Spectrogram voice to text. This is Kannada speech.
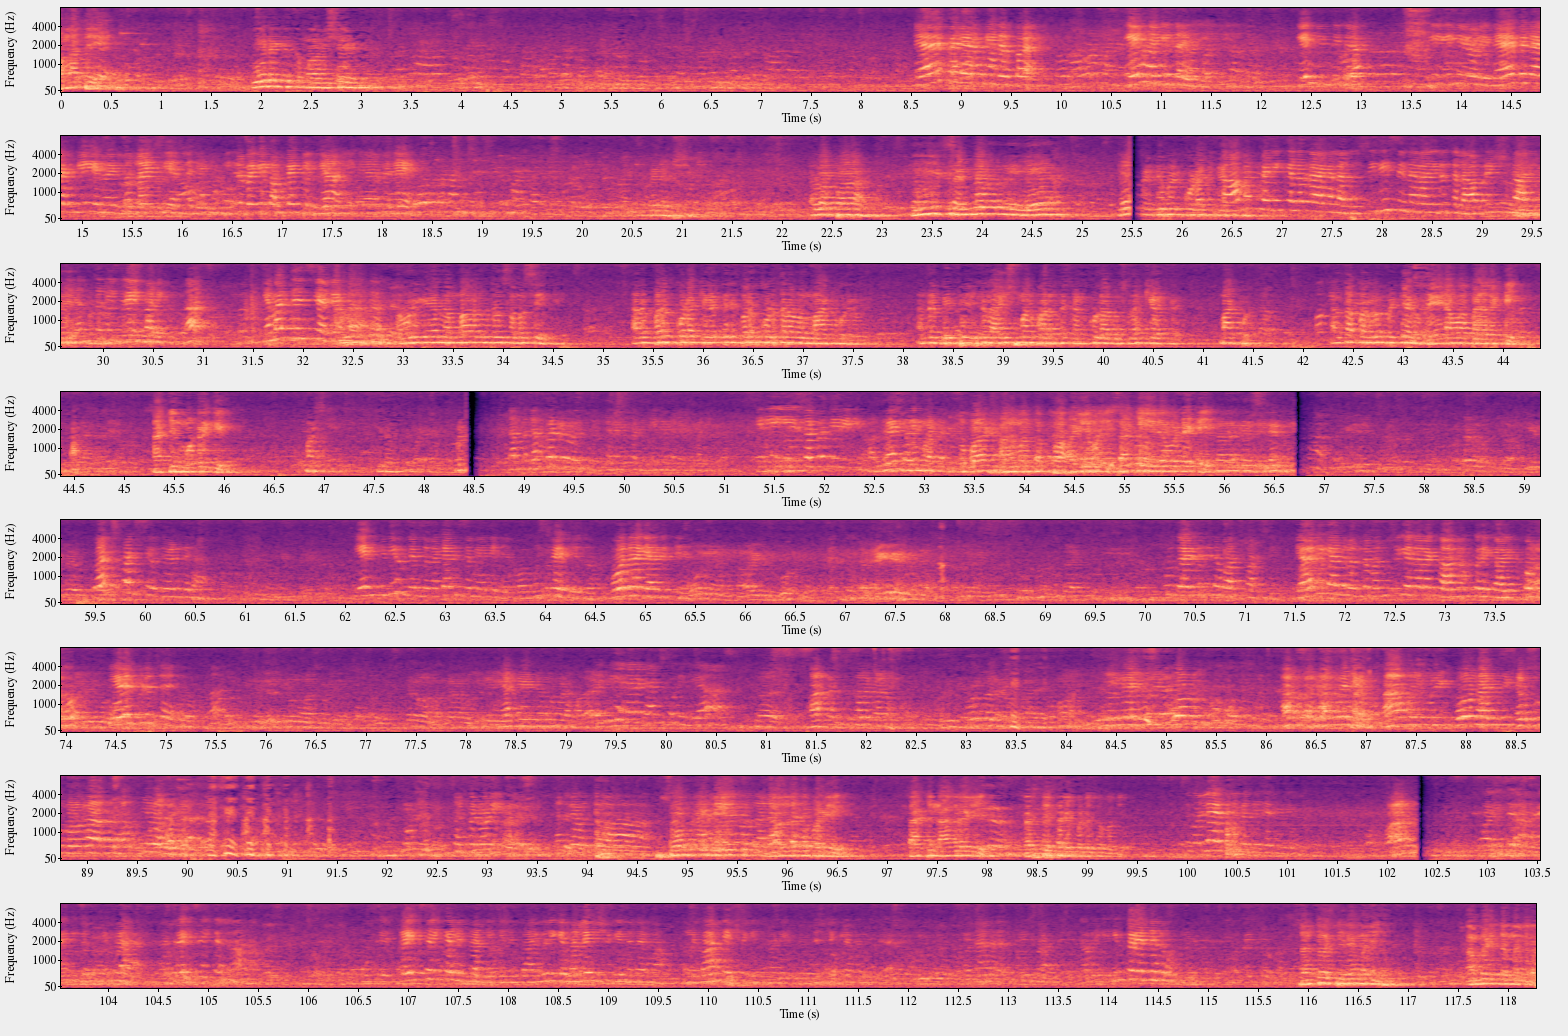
ಅಮ್ಮತೆ ಏನಾಗಿತ್ತಮ್ಮ ವಿಷಯ? ನ್ಯಾಯಬೆಲೆ ಅಂಗಡಿದಪ್ಪ ಏನ್ ನಡೀತಾ ಇದೆ? ಏನ್ ತಿಂತಿದ್ದೀರಾ? ಇಲ್ಲಿ ನೋಡಿ ನ್ಯಾಯಬೆಲೆ ಅಂಗಡಿ ಏನೋ ಬದಲಾಯಿಸಿ ಅಂತ ಹೇಳಿ. ಇದ್ರ ಬಗ್ಗೆ ಕಂಪ್ಲೇಂಟ್ ಇದೆಯಾ? ಈ ನ್ಯಾಯಬೆಲೆ ಅಲ್ಲಪ್ಪ ಈ ಸಂಘದ ಮೇಲೆ ಸರ್ಟಿಫಿಕೇಟ್ ಕೊಡಕ್ಕೆ ಕಾಮನ್ ಮೆಡಿಕಲ್ ಅಂದ್ರೆ ಆಗಲ್ಲ ಅದು ಸೀರಿಯಸ್ ಏನಾರ ಇರುತ್ತಲ್ಲ ಆಪರೇಷನ್ ಆಗಿದೆ ಅಂತದಿದ್ರೆ ಮಾಡಿ ಎಮರ್ಜೆನ್ಸಿ ಅಟೆಂಡ್ ಅವರಿಗೆ ನಮ್ಮ ಒಂದು ಸಮಸ್ಯೆ ಐತಿ ಅದನ್ನ ಬರಕ್ ಕೊಡಕ್ ಹೇಳ್ತೀರಿ ಬರಕ್ ಕೊಡ್ತಾರ ಅದನ್ನ ಮಾಡ್ಕೊಡ್ರಿ. ಅಂದ್ರೆ ಬಿ ಪಿ ಇದ್ರೆ ಆಯುಷ್ಮಾನ್ ಭಾರತಕ್ಕೆ ಅನುಕೂಲ ಆಗೋ ಸಲ ಕೇಳ್ತಾರೆ ಮಾಡ್ಕೊಡ್ತಾರೆ. ಅಂತ ಪರ್ವ ಭೇಟಿ ಆಗುತ್ತೆ ರೇಣವ ಬೆಳಗಟ್ಟಿ. ಸಾಕಿನ್ ಮೊಟ್ರಿಗೆ ಸುಭಾಷ್ ಹನುಮಂತಪ್ಪ ಹಳ್ಳಿ ಸಾಕಿ ಕರೆಕ್ಟ್ ಮಾಡಿ ನೀವೇ correct ಮಾಡಿ. ಇರಿ, ಈ ಸ್ವಲ್ಪ ಇರಿ ನೀವು. ಅದೇ ಸರಿ ಮಾಡಿ. ಸುಭಾಷ್ ಹನುಮಂತಪ್ಪ ಹಳ್ಳಿಹೊಳಿ ಸಾಕಿ ಹಿರೇವಡ್ಡಟ್ಟಿ ನನಗೆ ಸಿಲೆಕ್ಟ್ ವಾಚ್ ಮಾಡಿಸಿ ಅಂತ ಹೇಳ್ತೀರಾ ಏನ್ ವಿಡಿಯೋ ನಿಮ್ದು ಮೆಕ್ಯಾನಿಸಮ್ ಏನಿದೆ? ಮುಸ್ರೆ ಇದು ಇದೆ ಒಂದು ಎರಡು ದಿನ ವಾಚ್ ಮಾಡಿಸಿ. ಯಾರಿಗಾದ್ರೂ ಅಂದ್ರೆ ಮನಸ್ಸಿಗೆ ಏನಾರ ಕಾಲು ಕೈ ಇಟ್ಕೊಂಡು ಹೇಳ್ಬಿಡುತ್ತೆ ಇದು ಹ? ನಿಮ್ಗೆ ಏನಾರ ಕಾಣಿಸ್ಕೊಂಡಿದ್ಯಾ? ಸಾಕಷ್ಟು ಸಲ ಅಂದ್ರೆ ಸೋಮರೆಡ್ಡಿ ಸಾಕಿ ನಾಗರಳ್ಳಿ ರಸ್ತೆ ಸರಿಪಡಿಸುವ ಬಗ್ಗೆ. ಮಾತೇಶ್ವರಿಗೆ ನೋಡಿ ಡಿಸ್ಟ್ರಿಕ್ಟ್ ಸಂತೋಷ್ ಹಿರೇಮನಿ ಅಂಬೇಡ್ಕರ್ ನಗರ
